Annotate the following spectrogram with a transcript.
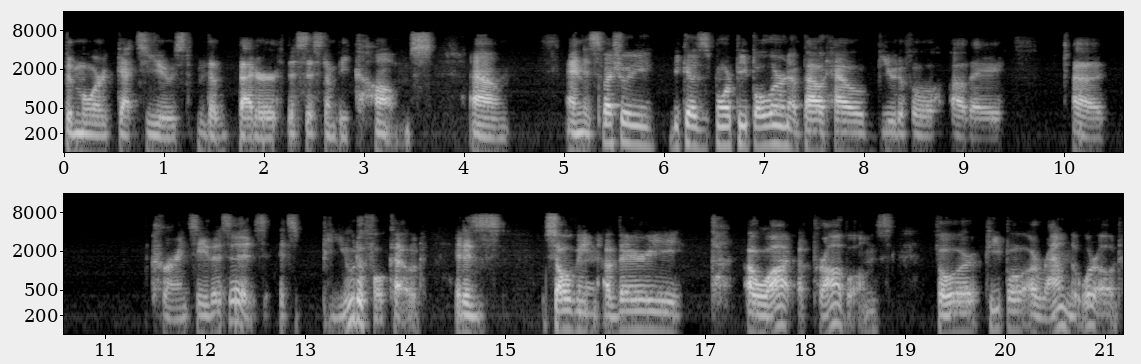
the more it gets used, the better the system becomes. Um, and especially because more people learn about how beautiful of a uh, currency this is. It's beautiful code. It is solving a very a lot of problems for people around the world.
